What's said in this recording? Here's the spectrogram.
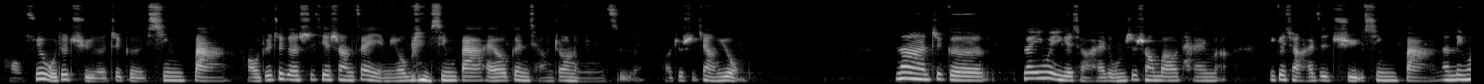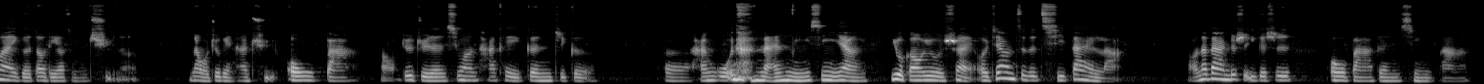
好，所以我就取了这个辛巴。好，我觉得这个世界上再也没有比辛巴还要更强壮的名字了。好，就是这样用。那这个，那因为一个小孩子，我们是双胞胎嘛。一个小孩子取辛巴，那另外一个到底要怎么取呢？那我就给他取欧巴哦，就觉得希望他可以跟这个呃韩国的 男明星一样又高又帅哦，这样子的期待啦。好，那当然就是一个是欧巴跟辛巴。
